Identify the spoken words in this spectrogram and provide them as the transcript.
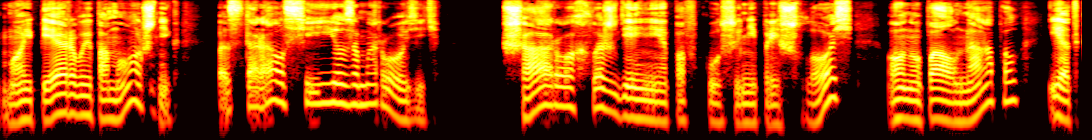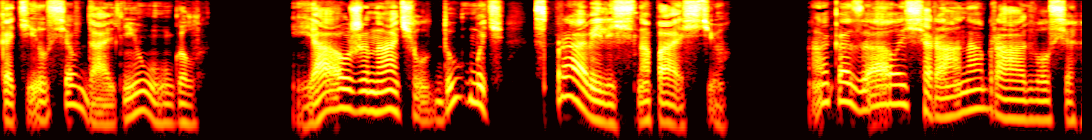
Мой первый помощник постарался ее заморозить. Шару охлаждения по вкусу не пришлось, он упал на пол и откатился в дальний угол. Я уже начал думать, справились с напастью. Оказалось, рано обрадовался.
